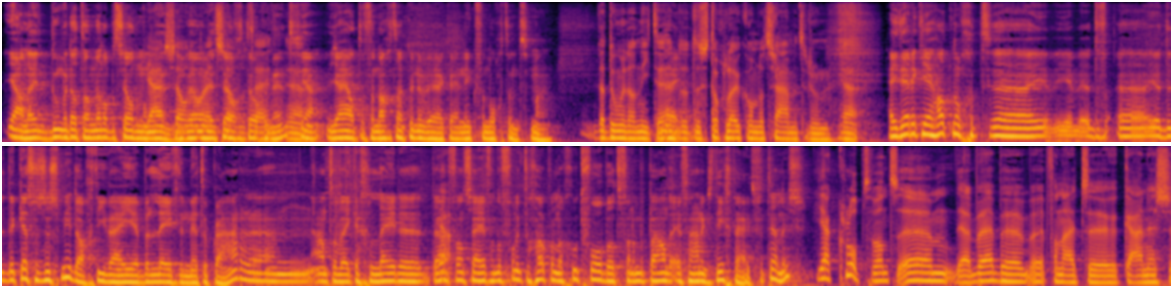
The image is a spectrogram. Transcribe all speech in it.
Ja, alleen doen we dat dan wel op hetzelfde moment. hetzelfde wel in hetzelfde document. ja. jij had er vannacht aan kunnen werken en ik vanochtend. Maar dat doen we dan niet. Hè? Nee. Dat is toch leuker om dat samen te doen. Ja. Hey Dirk, jij had nog het, eh, de, de Kessels en Smiddag die wij eh, beleefden met elkaar. eh, een aantal weken geleden. Daarvan zei je van, dat vond ik toch ook wel een goed voorbeeld van een bepaalde ervaringsdichtheid. Vertel eens. Ja, klopt. Want ehm, ja, we hebben vanuit KNS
